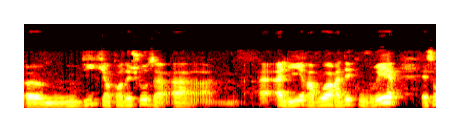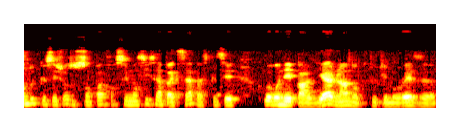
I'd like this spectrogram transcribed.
nous dit qu'il y a encore des choses à, à lire, à voir, à découvrir. Et sans doute que ces choses ne sont pas forcément si sympas que ça, parce que c'est couronné par le diable, hein, donc toutes les mauvaises, euh,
